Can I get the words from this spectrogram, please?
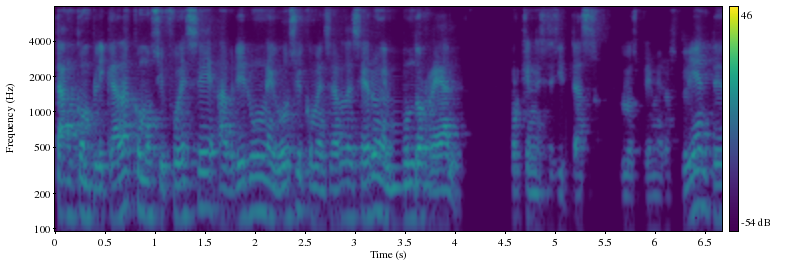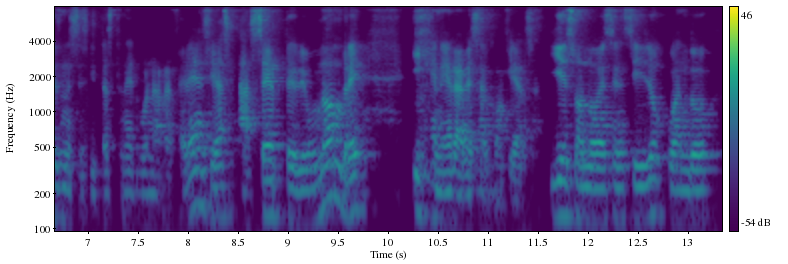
Tan complicada como si fuese abrir un negocio y comenzar de cero en el mundo real, porque necesitas los primeros clientes, necesitas tener buenas referencias, hacerte de un nombre y generar esa confianza. Y eso no es sencillo cuando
